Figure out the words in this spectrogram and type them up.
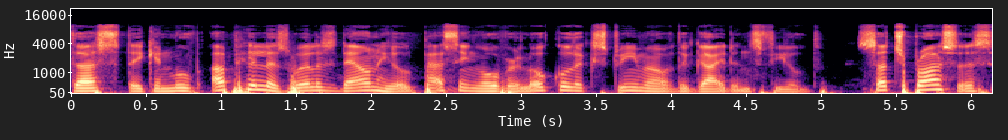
Thus, they can move uphill as well as downhill passing over local extrema of the guidance field. Such process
